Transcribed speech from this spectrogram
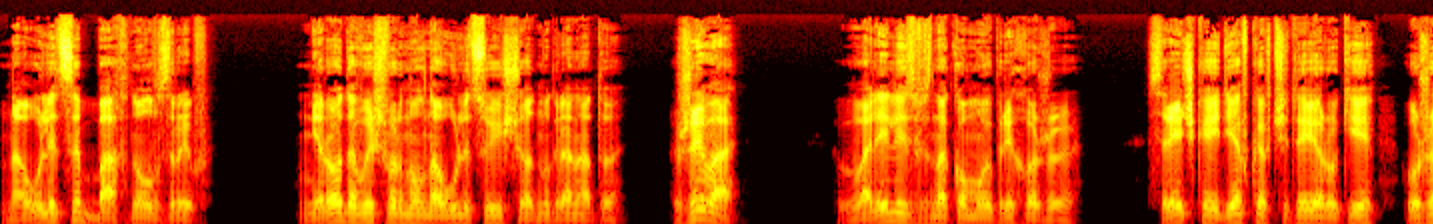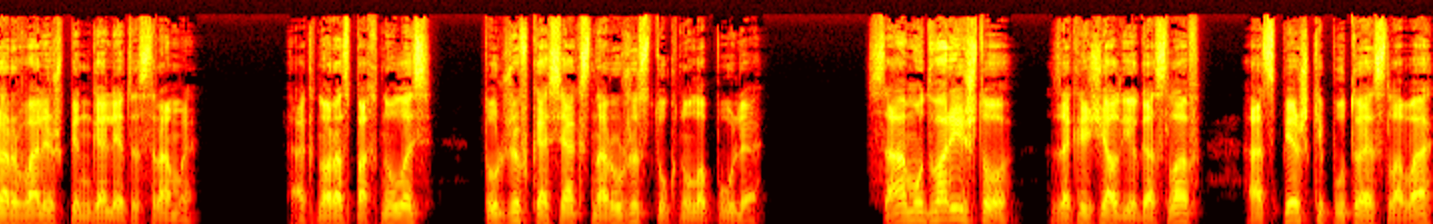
На улице бахнул взрыв. Нерода вышвырнул на улицу еще одну гранату. «Живо!» Ввалились в знакомую прихожую. Сречка и девка в четыре руки уже рвали шпингалеты с рамы. Окно распахнулось, тут же в косяк снаружи стукнула пуля. «Сам удвори что!» — закричал Югослав, от спешки путая слова,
